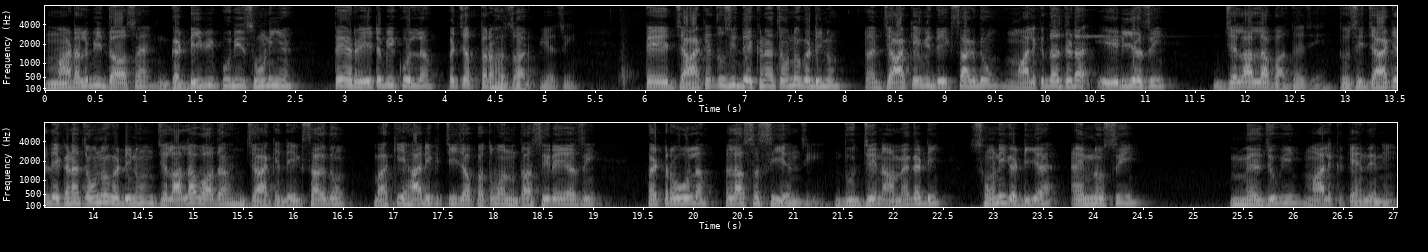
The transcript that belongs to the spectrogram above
ਮਾਡਲ ਵੀ 10 ਹੈ, ਗੱਡੀ ਵੀ ਪੂਰੀ ਸੋਹਣੀ ਹੈ ਤੇ ਰੇਟ ਵੀ ਕੁੱਲ 75000 ਰੁਪਏ ਸੀ ਤੇ ਜਾ ਕੇ ਤੁਸੀਂ ਦੇਖਣਾ ਚਾਹੁੰਦੇ ਹੋ ਗੱਡੀ ਨੂੰ, ਤਾਂ ਜਾ ਕੇ ਵੀ ਦੇਖ ਸਕਦੇ ਹੋ, ਮਾਲਕ ਦਾ ਜਿਹੜਾ ਏਰੀਆ ਸੀ ਜਲਾਲਾਬਾਦ ਹੈ ਜੀ। ਤੁਸੀਂ ਜਾ ਕੇ ਦੇਖਣਾ ਚਾਹੁੰਦੇ ਹੋ ਗੱਡੀ ਨੂੰ, ਜਲਾਲਾਬਾਦ ਜਾ ਕੇ ਦੇਖ ਸਕਦੇ ਹੋ। ਬਾਕੀ ਹਰ ਇੱਕ ਚੀਜ਼ ਆਪਾਂ ਤੁਹਾਨੂੰ ਦੱਸ ਹੀ ਰਹੇ ਹਾਂ ਅਸੀਂ ਪੈਟਰੋਲ ਪਲੱਸ ਸੀਐਨਜੀ ਦੂਜੇ ਨਾਮ ਹੈ ਗੱਡੀ। ਸੋਹਣੀ ਗੱਡੀ ਹੈ ਐਨਓਸੀ ਮਿਲ ਜੂਗੀ, ਮਾਲਕ ਕਹਿੰਦੇ ਨੇ।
